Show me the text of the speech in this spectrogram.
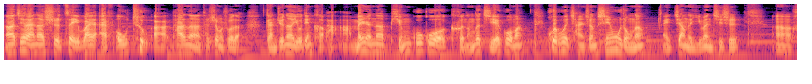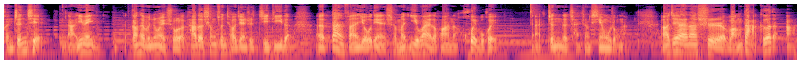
啊，接下来呢是 ZYFO Two 啊，他呢他是这么说的，感觉呢有点可怕啊，没人呢评估过可能的结果吗？会不会产生新物种呢？哎，这样的疑问其实，呃，很真切啊，因为刚才文中也说了，它的生存条件是极低的，呃，但凡有点什么意外的话呢，会不会？哎，真的产生新物种呢？啊，接下来呢是王大哥的啊，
